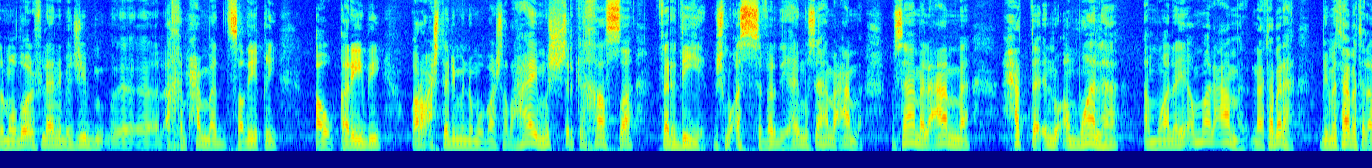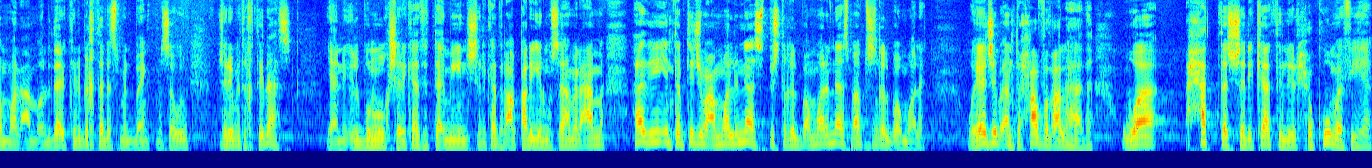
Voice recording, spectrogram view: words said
الموضوع الفلاني بجيب آه، الأخ محمد صديقي أو قريبي وأروح أشتري منه مباشرة. هاي مش شركة خاصة فردية مش مؤسسة فردية هاي مساهمة عامة. المساهمه العامة حتى إنه أموالها اموالها هي أموال عامة نعتبرها بمثابة الأموال العامة ولذلك اللي بيختلس من بنك مسوي جريمة اختلاس. يعني البنوك شركات التأمين الشركات العقارية المساهمة العامة هذه أنت بتجمع أموال الناس بتشتغل بأموال الناس ما بتشتغل بأموالك. ويجب أن تحافظ على هذا. وحتى الشركات اللي الحكومة فيها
